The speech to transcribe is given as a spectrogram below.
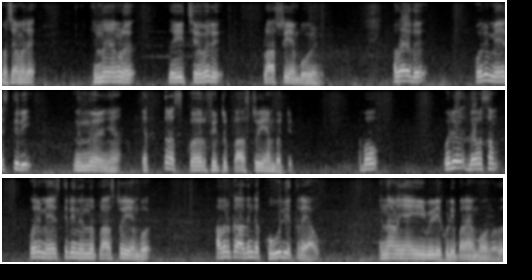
മച്ചാമരെ ഇന്ന് ഞങ്ങൾ ഈ ചെവര് പ്ലാസ്റ്റർ ചെയ്യാൻ പോവുകയാണ്. അതായത് ഒരു മേസ്തിരി നിന്ന് കഴിഞ്ഞാൽ എത്ര സ്ക്വയർ ഫീറ്റ് പ്ലാസ്റ്റർ ചെയ്യാൻ പറ്റും? അപ്പോൾ ഒരു ദിവസം ഒരു മേസ്തിരി നിന്ന് പ്ലാസ്റ്റർ ചെയ്യുമ്പോൾ അവർക്ക് അതിന്റെ കൂലി എത്രയാവും എന്നാണ് ഞാൻ ഈ വീഡിയോ കൂടി പറയാൻ പോകുന്നത്.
